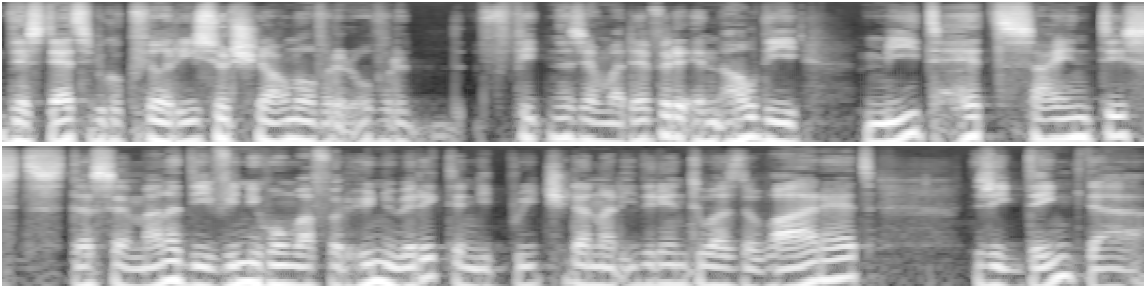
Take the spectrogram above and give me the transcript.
destijds heb ik ook veel research gedaan over, over fitness en whatever. En al die meathead scientists, dat zijn mannen die vinden gewoon wat voor hun werkt en die preachen dan naar iedereen toe als de waarheid. Dus ik denk dat,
